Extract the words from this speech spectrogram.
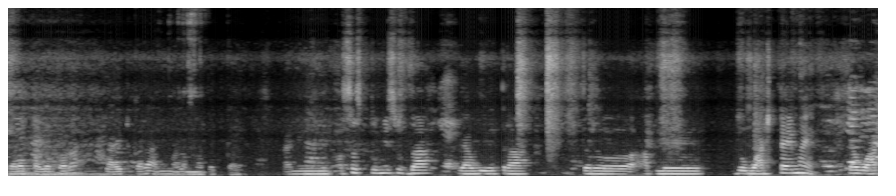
करा फॉलो करा लाईक करा आणि मला मदत करा. आणि असंच तुम्हीसुद्धा या येत राहा. तर आपले जो वॉच टाईम आहे त्या वॉच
